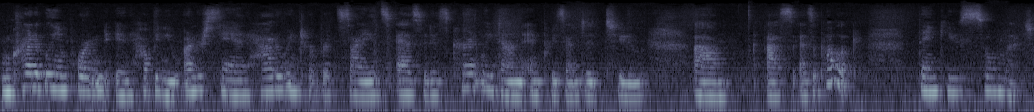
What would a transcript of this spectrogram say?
incredibly important in helping you understand how to interpret science as it is currently done and presented to um, us as a public. Thank you so much.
